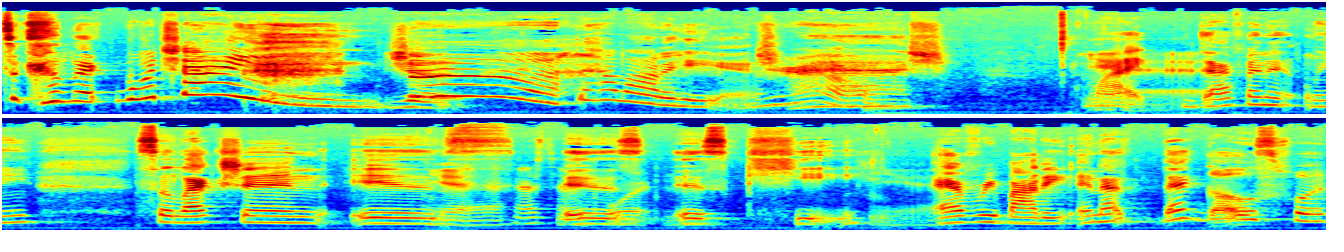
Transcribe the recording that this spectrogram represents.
to collect more change. Get the hell out of here. Trash. Like Yeah. definitely selection is Yeah, is important. is key. Yeah. Everybody and that that goes for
